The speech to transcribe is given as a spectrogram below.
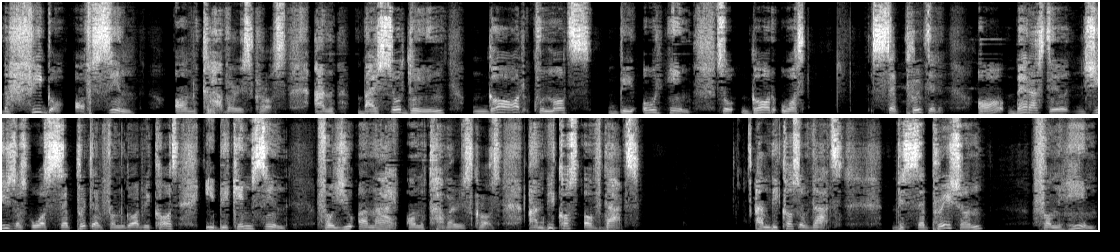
the figure of sin on Calvary's cross. And by so doing, God could not behold him. So God was separated or better still jesus was separated from god because he became sin for you and i on calvary's cross and because of that and because of that the separation from him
